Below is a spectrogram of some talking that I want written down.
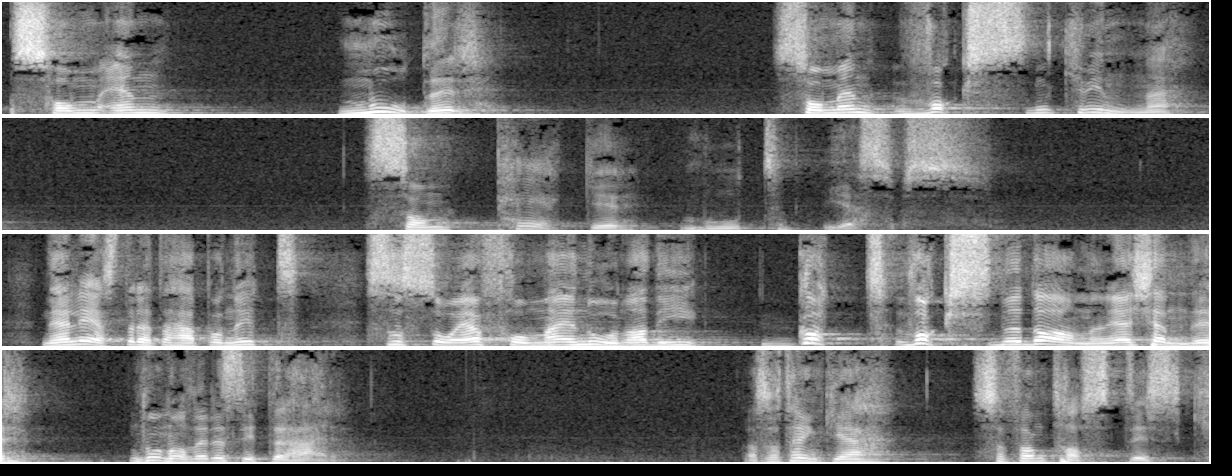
som en moder som en voksen kvinne som peker mot Jesus. Når jeg leste dette her på nytt, så så jeg for meg noen av de godt voksne damene jeg kjenner. Noen av dere sitter her. Og så tenker jeg så fantastisk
